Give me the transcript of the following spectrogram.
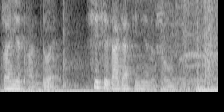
专业团队。谢谢大家今天的收听。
